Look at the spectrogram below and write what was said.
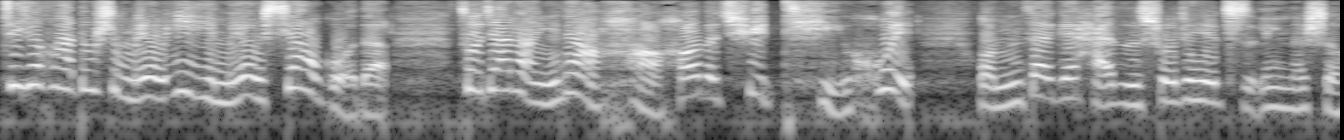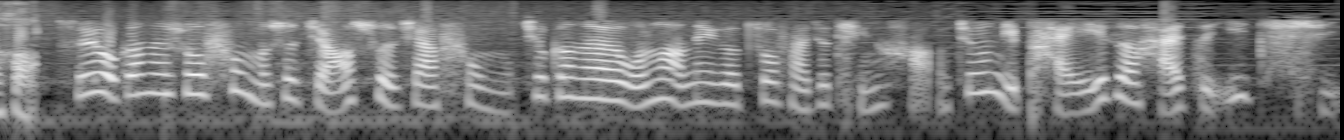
这些话都是没有意义、没有效果的。做家长一定要好好的去体会，我们在给孩子说这些指令的时候。所以我刚才说，父母是脚手架父母，就刚才文老那个做法就挺好，就是你陪着孩子一起。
